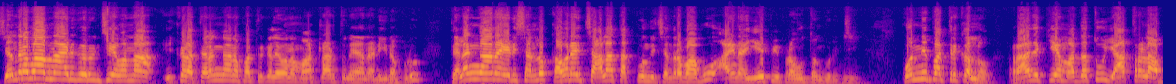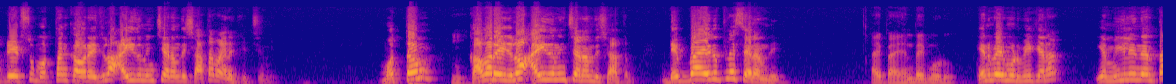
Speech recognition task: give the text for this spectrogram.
చంద్రబాబు నాయుడు గురించి ఏమన్నా ఇక్కడ తెలంగాణ పత్రికలు ఏమన్నా మాట్లాడుతున్నాయని అడిగినప్పుడు తెలంగాణ ఎడిషన్లో కవరేజ్ చాలా తక్కువ ఉంది చంద్రబాబు ఆయన ఏపీ ప్రభుత్వం గురించి. కొన్ని పత్రికల్లో రాజకీయ మద్దతు యాత్రల అప్డేట్స్ మొత్తం కవరేజ్లో ఐదు నుంచి ఎనిమిది శాతం ఆయనకి ఇచ్చింది. మొత్తం కవరేజ్లో ఐదు నుంచి ఎనిమిది శాతం. డెబ్బై ఐదు ప్లస్ ఎనిమిది. అయిపోయి? ఎనభై మూడు. ఎనభై మూడు వీకేనా? ఇక మిగిలింది ఎంత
